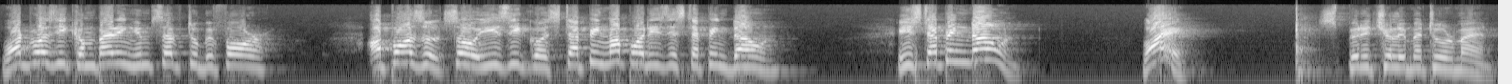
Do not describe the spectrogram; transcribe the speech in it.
What was he comparing himself to before? Apostle. So is he stepping up or is he stepping down? He's stepping down. Why? Spiritually mature man.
